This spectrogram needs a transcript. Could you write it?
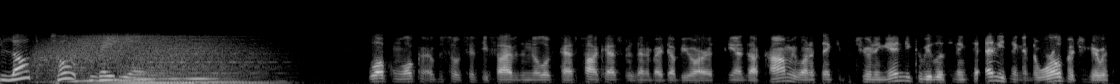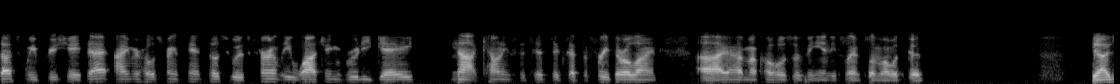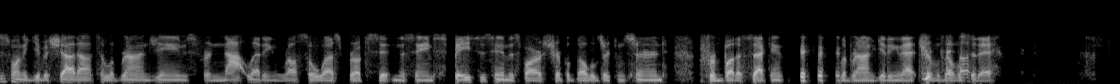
Blog Talk Radio. Welcome, welcome, episode 55 of the No Look Pass podcast presented by WRSPN.com. We want to thank you for tuning in. You could be listening to anything in the world, but you're here with us. We appreciate that. I'm your host, Frank Santos, who is currently watching Rudy Gay not counting statistics at the free throw line. Uh, I have my co-host with me, Andy Flynn. Flynn, what's good? Yeah, I just want to give a shout out to LeBron James for not letting Russell Westbrook sit in the same space as him as far as triple doubles are concerned for but a second. LeBron getting that triple double today.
